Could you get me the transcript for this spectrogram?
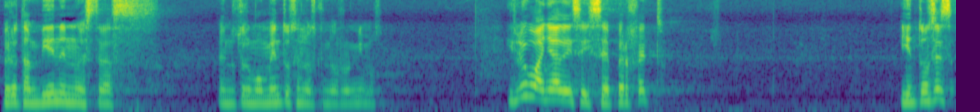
pero también en, en nuestros momentos en los que nos reunimos. Y luego añade, dice, y sé perfecto. Y entonces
